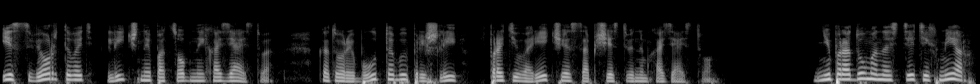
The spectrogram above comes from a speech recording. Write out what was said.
и свертывать личные подсобные хозяйства, которые будто бы пришли в противоречие с общественным хозяйством. Непродуманность этих мер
